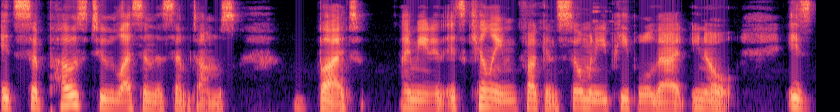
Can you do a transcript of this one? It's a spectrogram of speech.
It's supposed to lessen the symptoms, but I mean, it's killing fucking so many people that, you know, is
